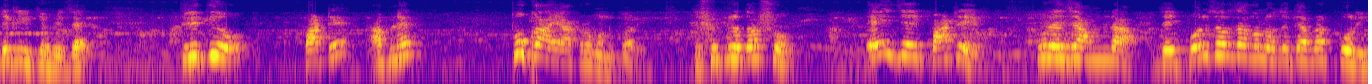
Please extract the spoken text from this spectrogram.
লিকলিকে হয়ে যায়। তৃতীয় পাটে আপনার পোকায় আক্রমণ করে। তো সুপ্রিয় দর্শক, এই যে পাটের পুরে যে আমরা যেই পরিচর্যাগুলো যদি আমরা করি,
